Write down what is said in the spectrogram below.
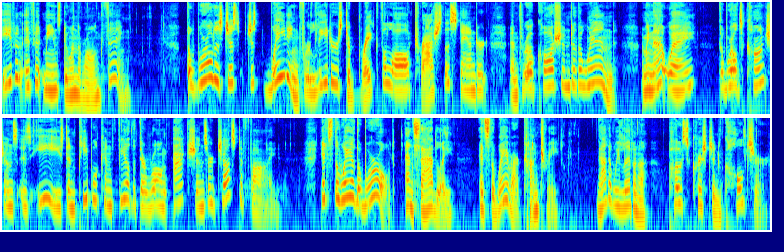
even if it means doing the wrong thing. The world is just, just waiting for leaders to break the law, trash the standard, and throw caution to the wind. I mean, that way, the world's conscience is eased and people can feel that their wrong actions are justified. It's the way of the world, and sadly, it's the way of our country now that we live in a post Christian culture.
